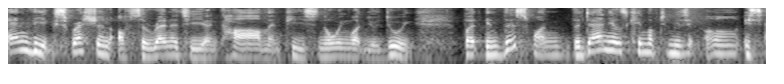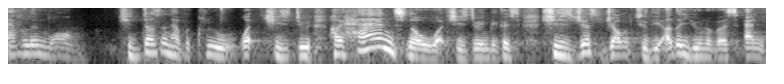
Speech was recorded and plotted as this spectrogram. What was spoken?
and the expression of serenity and calm and peace, knowing what you're doing. But in this one, the Daniels came up to me and said, "Oh, it's Evelyn Wong." She doesn't have a clue what she's doing. Her hands know what she's doing because she's just jumped to the other universe and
